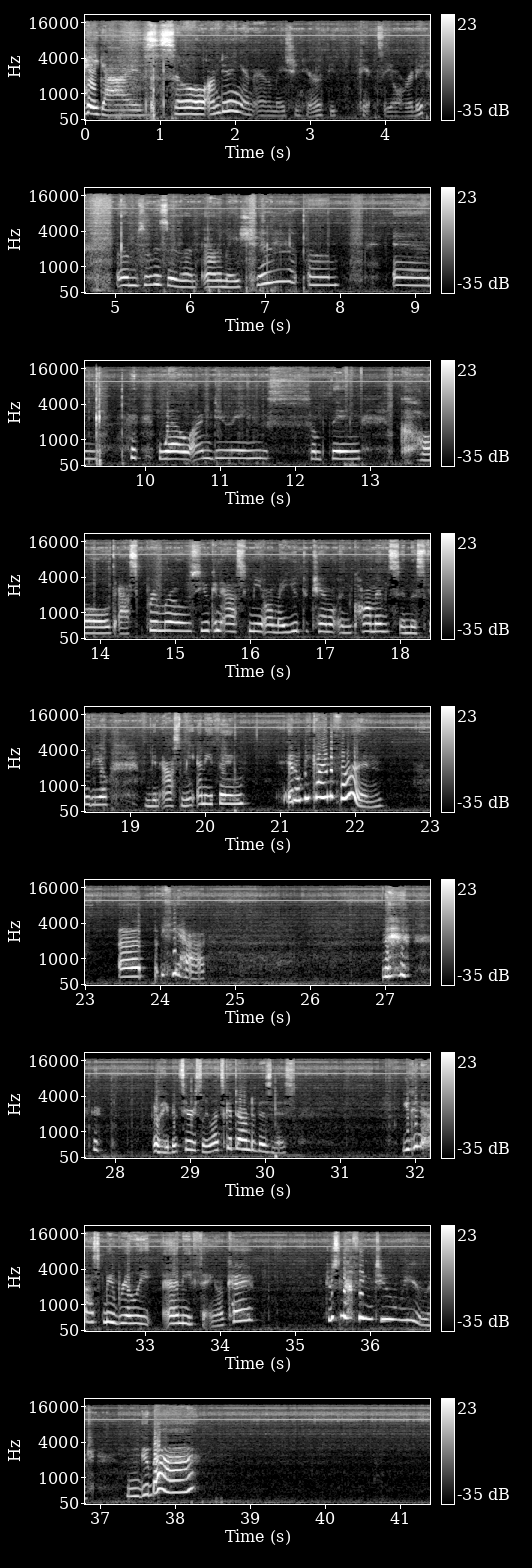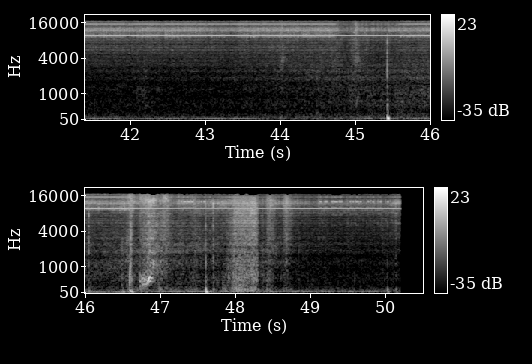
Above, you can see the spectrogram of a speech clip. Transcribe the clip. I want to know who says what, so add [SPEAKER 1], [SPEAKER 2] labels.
[SPEAKER 1] Hey guys, so I'm doing an animation here if you can't see already. Um, so this is an animation, um, and well, I'm doing something called Ask Primrose. You can ask me on my YouTube channel in comments in this video. You can ask me anything. It'll be kind of fun. Uh, but yeah. okay, but seriously, let's get down to business. You can ask me really anything, okay? Just nothing too weird. Goodbye!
